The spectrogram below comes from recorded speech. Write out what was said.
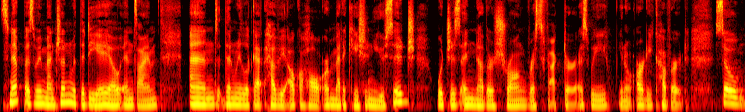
SNP, as we mentioned, with the DAO enzyme. And then we look at heavy alcohol or medication usage, which is another strong risk factor, as we, you know, already covered. So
